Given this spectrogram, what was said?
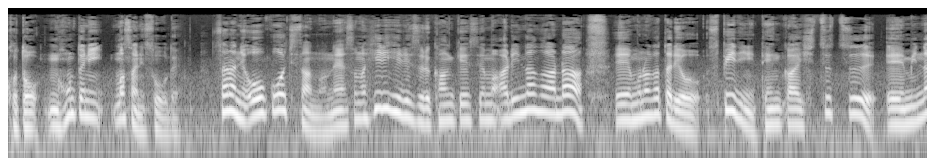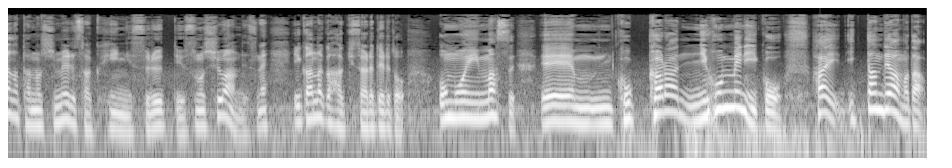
こと、本当にまさにそうで。さらに大河内さんのね、そのヒリヒリする関係性もありながら、えー、物語をスピーディーに展開しつつ、えー、みんなが楽しめる作品にするっていうその手腕ですね。いかんなく発揮されてると思います。えー、こっから2本目に行こう。はい、一旦ではまた。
